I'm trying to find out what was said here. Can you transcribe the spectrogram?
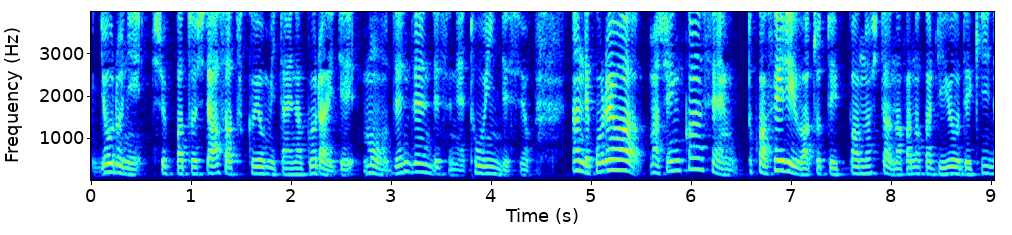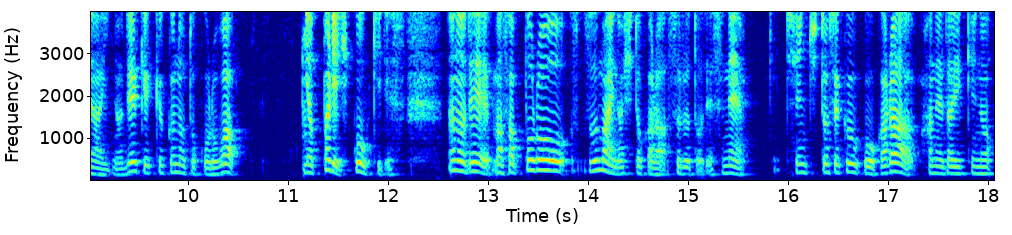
う夜に出発して朝着くよみたいなぐらいでもう全然ですね遠いんですよ。なんでこれは、まあ、新幹線とかフェリーはちょっと一般の人はなかなか利用できないので結局のところはやっぱり飛行機です。なので、まあ、札幌住まいの人からするとですね新千歳空港から羽田行きの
